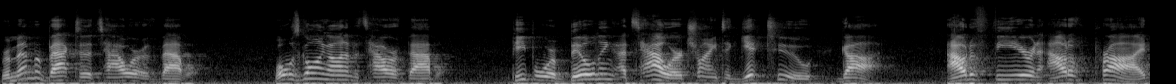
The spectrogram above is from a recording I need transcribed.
Remember back to the Tower of Babel. What was going on in the Tower of Babel? People were building a tower trying to get to God. Out of fear and out of pride,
